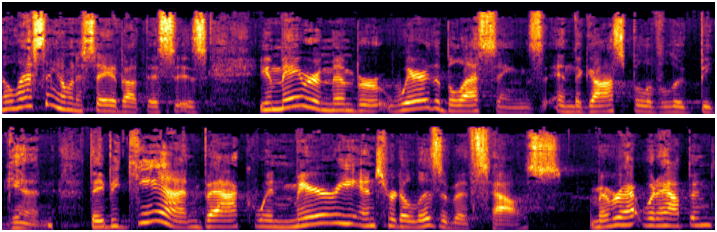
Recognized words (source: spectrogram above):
And the last thing I want to say about this is you may remember where the blessings in the Gospel of Luke begin. They began back when Mary entered Elizabeth's house Remember what happened?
